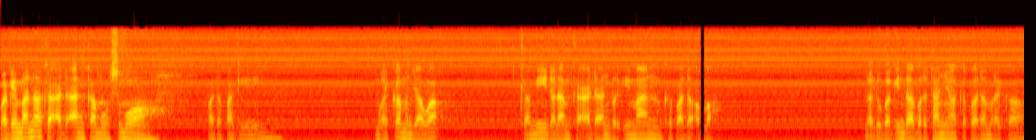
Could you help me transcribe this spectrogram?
Bagaimana keadaan kamu semua pada pagi ini? Mereka menjawab, kami dalam keadaan beriman kepada Allah. Lalu baginda bertanya kepada mereka,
